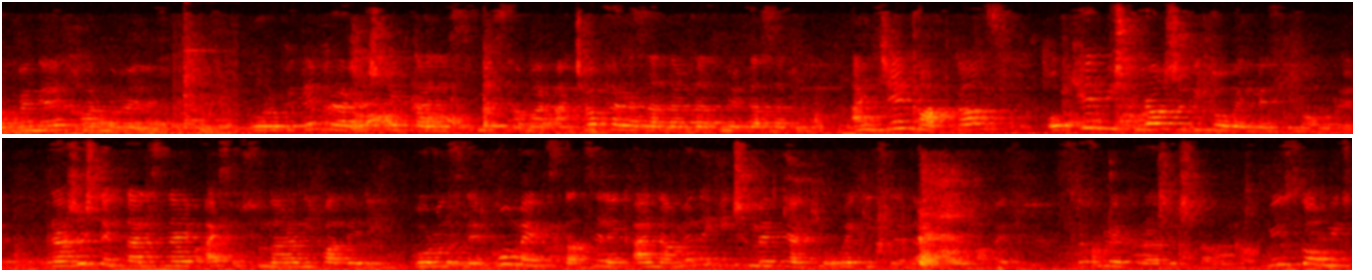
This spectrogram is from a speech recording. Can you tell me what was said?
րոպեները խառնվել են, որովհետեւ հրաժեշտ են տալիս մեզ համար անչափ հարազատարձած մեր դասատուներ։ Այն ջեր մարդկանց, ովքեր միշտ ուրախ շփիտով են մեզ դիմավորել Հրաժեշտ ենք տալիս նաև այս ուսումնարանի պատերին, որոնց ներքո մենք ստացել ենք այն ամենը, ինչը մեր կյանքի ուղեկիցն է դառնալու հավես տխուր ենք հրաժեշտ տալու։ Մյուս կողմից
